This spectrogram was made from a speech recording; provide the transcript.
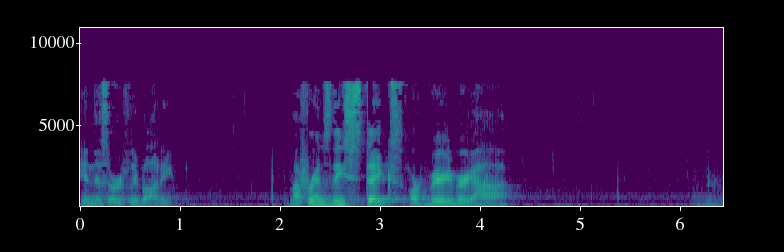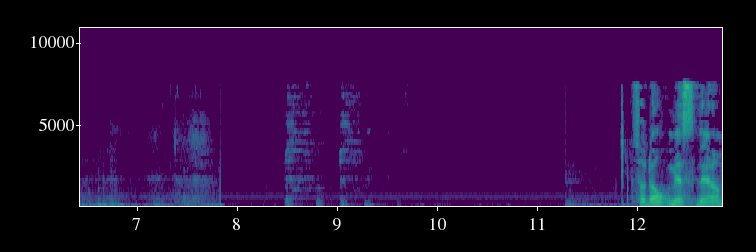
in this earthly body. My friends, these stakes are very, very high. So don't miss them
